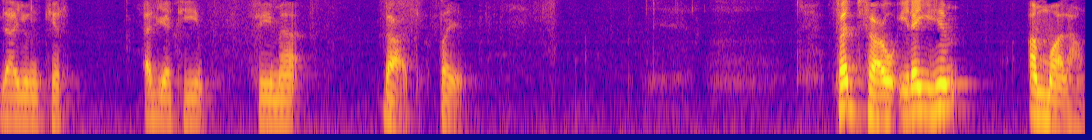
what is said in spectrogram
لا ينكر اليتيم فيما بعد. طيب. فادفعوا إليهم أموالهم.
